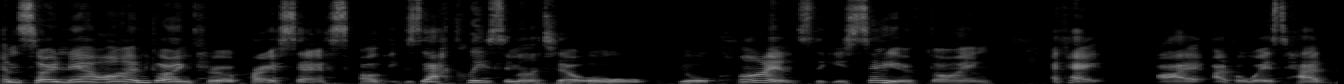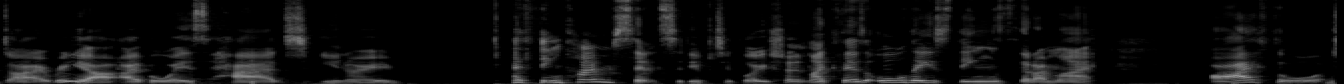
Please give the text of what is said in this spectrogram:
And so now I'm going through a process of exactly similar to all your clients that you see of going, okay, I, I've always had diarrhea. I've always had, you know, I think I'm sensitive to gluten. Like there's all these things that I'm like, I thought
